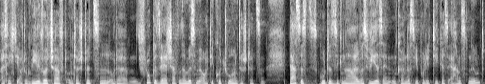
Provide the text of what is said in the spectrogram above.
weiß nicht, die Automobilwirtschaft unterstützen oder die Fluggesellschaften, sondern müssen wir auch die Kultur unterstützen. Das ist das gute Signal, was wir senden können, dass die Politik es ernst nimmt,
